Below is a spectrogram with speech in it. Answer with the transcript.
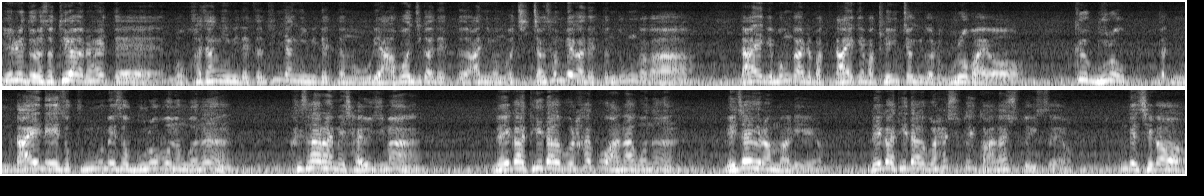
예를 들어서 대화를 할 때 뭐 과장님이 됐든 팀장님이 됐든 뭐 우리 아버지가 됐든 아니면 뭐 직장 선배가 됐든 누군가가 나에게 뭔가를 막 나에게 막 개인적인 거를 물어봐요. 그 물어 나- 나에 대해서 궁금해서 물어보는 거는 그 사람의 자유지만 내가 대답을 하고 안 하고는 내 자유란 말이에요. 내가 대답을 할 수도 있고 안 할 수도 있어요. 근데 제가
